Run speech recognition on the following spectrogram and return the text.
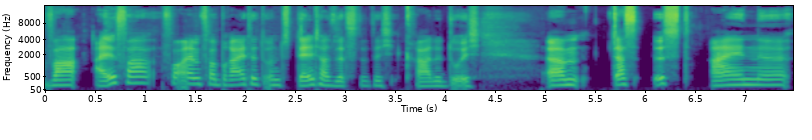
war Alpha vor allem verbreitet und Delta setzte sich gerade durch. Ähm, das ist eine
